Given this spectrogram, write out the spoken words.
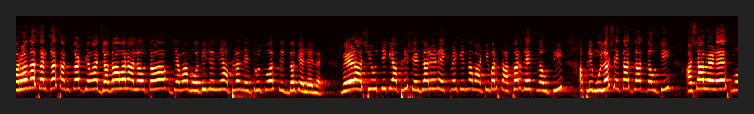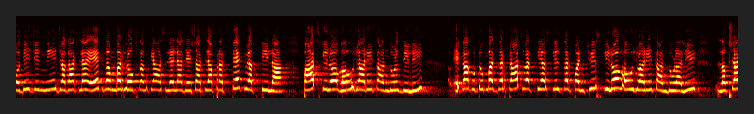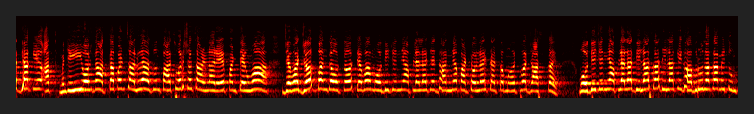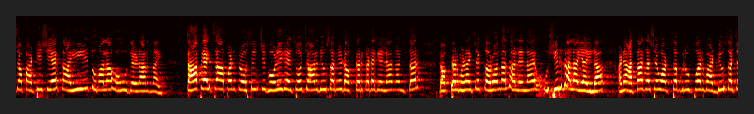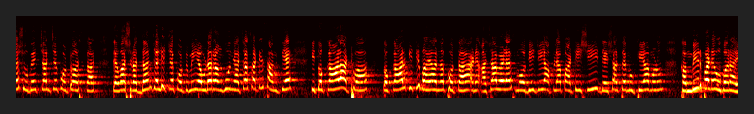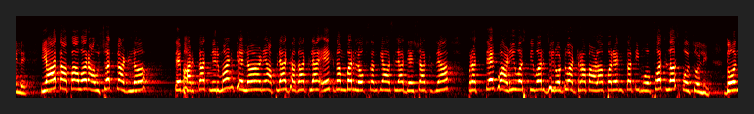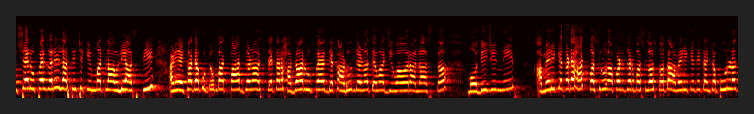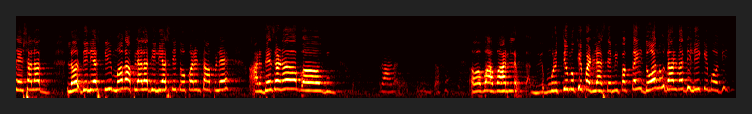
करोनासारखं संकट जेव्हा जगावर आलं होतं तेव्हा मोदीजींनी आपलं नेतृत्व सिद्ध केलेलं आहे. वेळ अशी होती की आपली शेजारीण एकमेकींना वाटीभर साखर देत नव्हती आपली मुलं शेतात जात नव्हती. अशा वेळेस मोदीजींनी जगातल्या एक नंबर लोकसंख्या असलेल्या देशातल्या प्रत्येक व्यक्तीला पाच किलो गहू ज्वारी तांदूळ दिली. एका कुटुंबात जर पाच व्यक्ती असतील तर पंचवीस किलो गहू ज्वारी तांदूळ आली. लक्षात घ्या की आत म्हणजे ही योजना आत्ता पण चालू आहे अजून पाच वर्ष चालणार आहे. पण तेव्हा जेव्हा जग बंद होतं तेव्हा मोदीजींनी आपल्याला जे धान्य पाठवलं आहे त्याचं महत्त्व जास्त आहे. मोदीजींनी आपल्याला दिलासा दिला की घाबरू नका मी तुमच्या पाठीशी आहे काहीही तुम्हाला होऊ देणार नाही. ताप यायचा आपण क्रोसिनची गोळी घ्यायचो. चार दिवसांनी डॉक्टरकडे गेल्यानंतर डॉक्टर म्हणायचे करोना झालेला आहे उशीर झाला यायला. आणि आता जसे व्हॉट्सअप ग्रुपवर वाढदिवसाच्या शुभेच्छांचे फोटो असतात तेव्हा श्रद्धांजलीचे फोटो. मी एवढं रंगून याच्यासाठी सांगते की तो काळ आठवा तो काळ किती भयानक होता. आणि अशा वेळेस मोदीजी आपल्या पाठीशी देशाचे मुखिया म्हणून खंबीरपणे उभं राहिले. या तापावर औषध काढलं ते भारतात निर्माण केलं आणि आपल्या जगातल्या एक नंबर लोकसंख्या असल्या देशातल्या प्रत्येक वाडी वस्तीवर झिरो टू अठरा बाळापर्यंत ती मोफत लस पोचवली दोनशे रुपये जरी लसीची किंमत लावली असती आणि एखाद्या कुटुंबात पाच जण असते तर हजार रुपये दे काढून देणं तेव्हा जीवावर आलं असतं. मोदीजींनी अमेरिकेकडे हात पसरून आपण जर बसलो असतो तर अमेरिकेने त्यांच्या पूर्ण देशाला लस दिली असती मग आपल्याला दिली असती तोपर्यंत आपले अर्धे जण वार मृत्युमुखी पडले असते. मी फक्त ही दोन उदाहरणं दिली की मोदीजी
